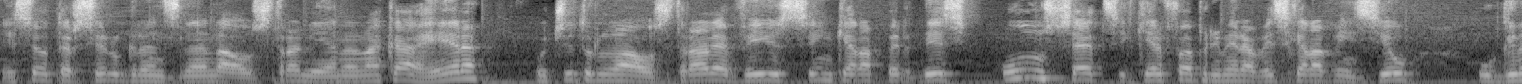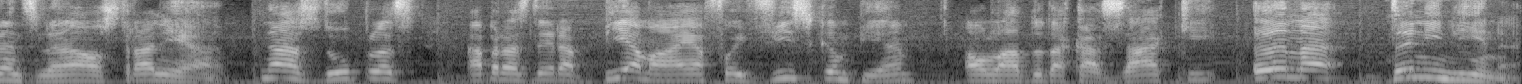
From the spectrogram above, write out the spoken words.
Esse é o terceiro Grand Slam da australiana na carreira. O título na Austrália veio sem que ela perdesse um set sequer. Foi a primeira vez que ela venceu o Grand Slam australiano. Nas duplas, a brasileira Bia Maia foi vice-campeã ao lado da casaque Ana Danilina.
